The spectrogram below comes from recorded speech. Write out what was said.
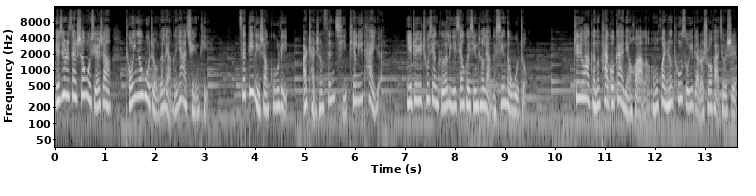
也就是在生物学上同一个物种的两个亚群体，在地理上孤立而产生分歧，偏离太远，以至于出现隔离，将会形成两个新的物种。这句话可能太过概念化了，我们换成通俗一点的说法就是：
